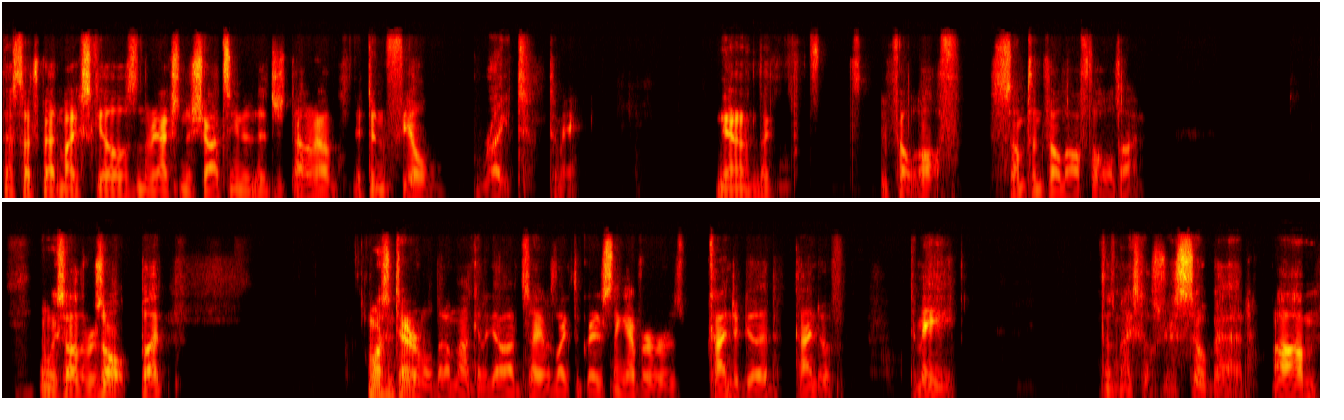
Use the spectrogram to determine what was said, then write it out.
there's such bad mic skills and the reaction to shots, you know, it just, I don't know, it didn't feel right to me. Yeah, like it felt off. Something felt off the whole time. And we saw the result, but it wasn't terrible, but I'm not going to go out and say it was like the greatest thing ever. It was kind of good, kind of. To me, those mic skills are just so bad. Um,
